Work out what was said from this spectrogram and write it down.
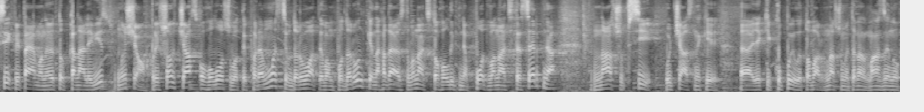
Всіх вітаємо на youtube каналі Віз. Ну що, прийшов час оголошувати переможців, дарувати вам подарунки. Нагадаю, з 12 липня по 12 серпня наш, всі учасники, е, які купили товар в нашому інтернет-магазину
